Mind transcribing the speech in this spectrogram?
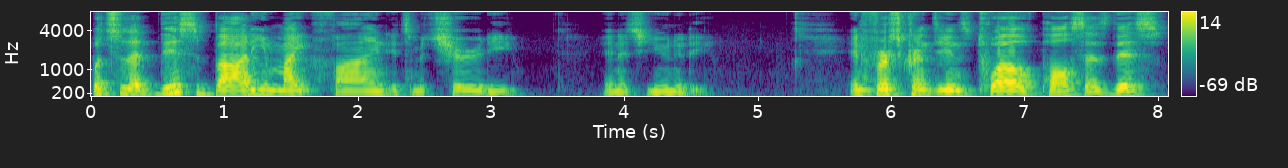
but so that this body might find its maturity and its unity? In 1 Corinthians 12, Paul says this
